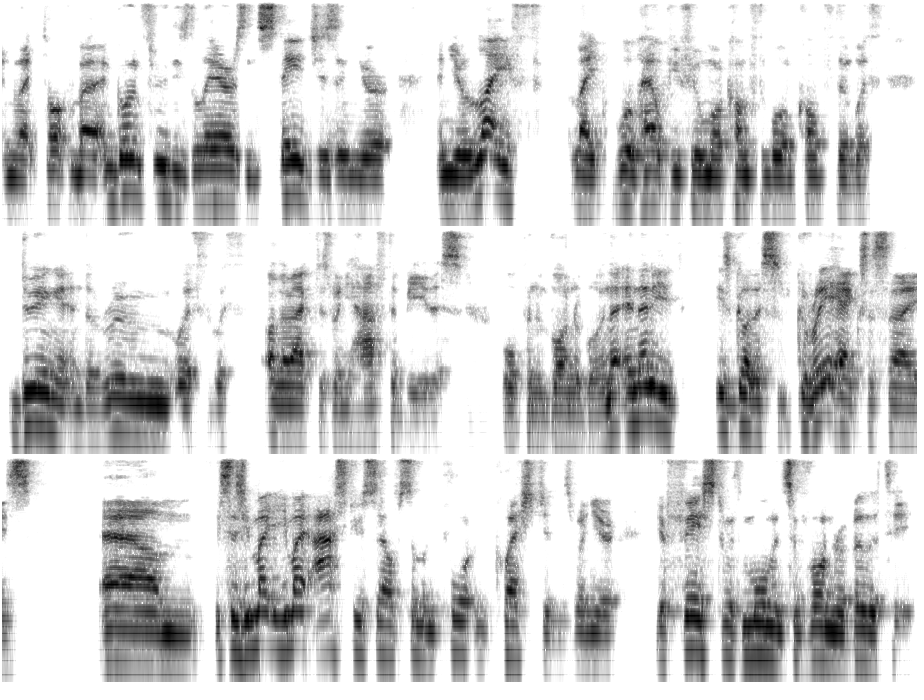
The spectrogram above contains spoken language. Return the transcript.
and like talking about it and going through these layers and stages in your in your life like will help you feel more comfortable and confident with doing it in the room with with other actors when you have to be this open and vulnerable. And, and then he he's got this great exercise. Um, he says you might you might ask yourself some important questions when you're you're faced with moments of vulnerability.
